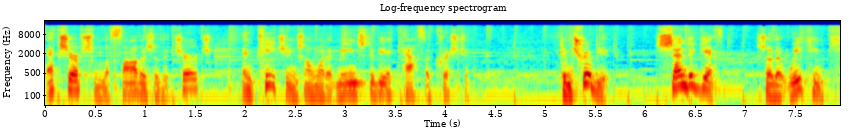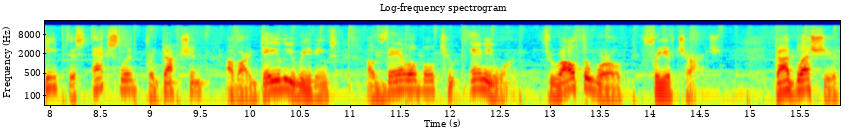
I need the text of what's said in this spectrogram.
excerpts from the Fathers of the Church and teachings on what it means to be a Catholic Christian. Contribute, send a gift so that we can keep this excellent production of our daily readings available to anyone throughout the world free of charge. God bless you,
